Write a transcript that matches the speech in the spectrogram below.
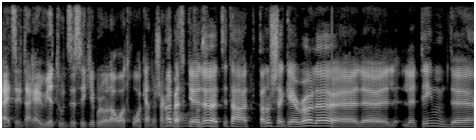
ouais. Ben, t'aurais 8 ou 10 équipes au lieu d'avoir 3 4 de chaque Ouais, bord. parce que ça, là, tu sais, tant- tantôt chez Guerra, là, euh, le, le team de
